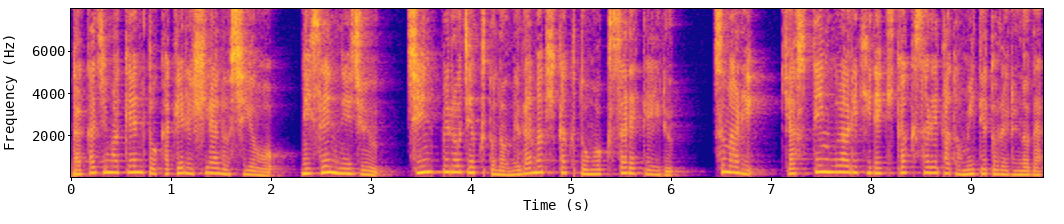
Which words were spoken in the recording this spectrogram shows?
中島健と×平野紫耀、2020、新プロジェクトの目玉企画と目されている。つまり、キャスティングありきで企画されたと見て取れるのだ。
